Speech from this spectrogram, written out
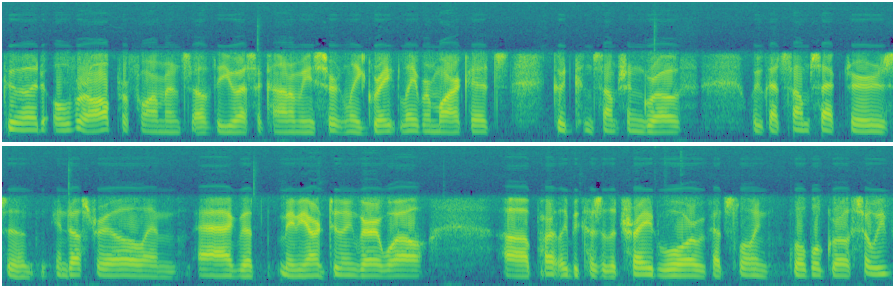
good overall performance of the U.S. economy. Certainly, great labor markets, good consumption growth. We've got some sectors, uh, industrial and ag, that maybe aren't doing very well, uh, partly because of the trade war. We've got slowing global growth. So we've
